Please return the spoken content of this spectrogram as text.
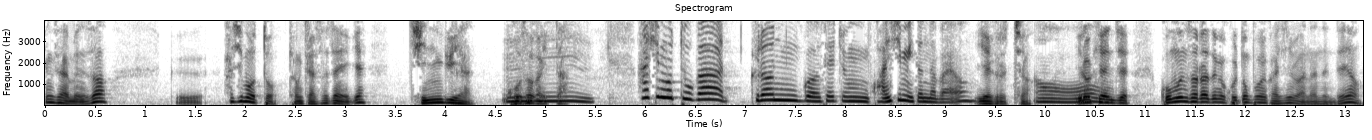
행세하면서 그 하시모토 경찰서장에게 진귀한 고서가 있다. 음, 하시모토가 그런 것에 좀 관심이 있었나 봐요. 예, 그렇죠. 어. 이렇게 이제 고문서라든가 골동품에 관심이 많았는데요.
